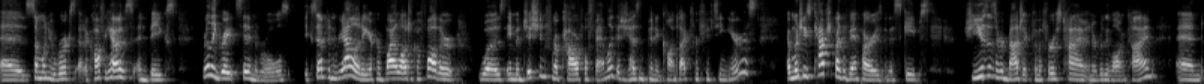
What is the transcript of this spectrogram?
as someone who works at a coffee house and bakes really great cinnamon rolls, except in reality, her biological father was a magician from a powerful family that she hasn't been in contact for 15 years. And when she's captured by the vampires and escapes, she uses her magic for the first time in a really long time and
